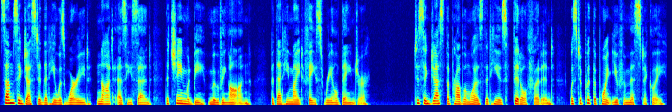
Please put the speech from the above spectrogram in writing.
Some suggested that he was worried, not, as he said, that Shane would be moving on, but that he might face real danger. To suggest the problem was that he is fiddle footed was to put the point euphemistically.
